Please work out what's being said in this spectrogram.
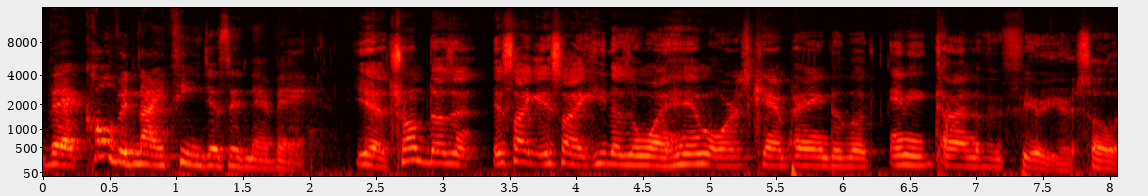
that COVID nineteen just isn't that bad. Yeah, Trump doesn't. It's like it's like he doesn't want him or his campaign to look any kind of inferior. So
